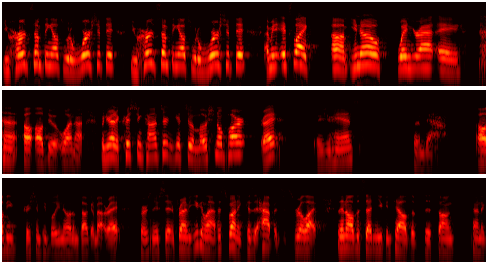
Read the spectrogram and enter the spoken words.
You heard something else, you would have worshiped it. You heard something else, you would have worshiped it. I mean, it's like, um, you know, when you're at a, I'll, I'll do it, why not? When you're at a Christian concert and it gets to emotional part, right? Raise your hands, put them down. All of you Christian people, you know what I'm talking about, right? The person who's sitting in front of you, you can laugh. It's funny because it happens. It's real life. And then all of a sudden, you can tell the, the song kind of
